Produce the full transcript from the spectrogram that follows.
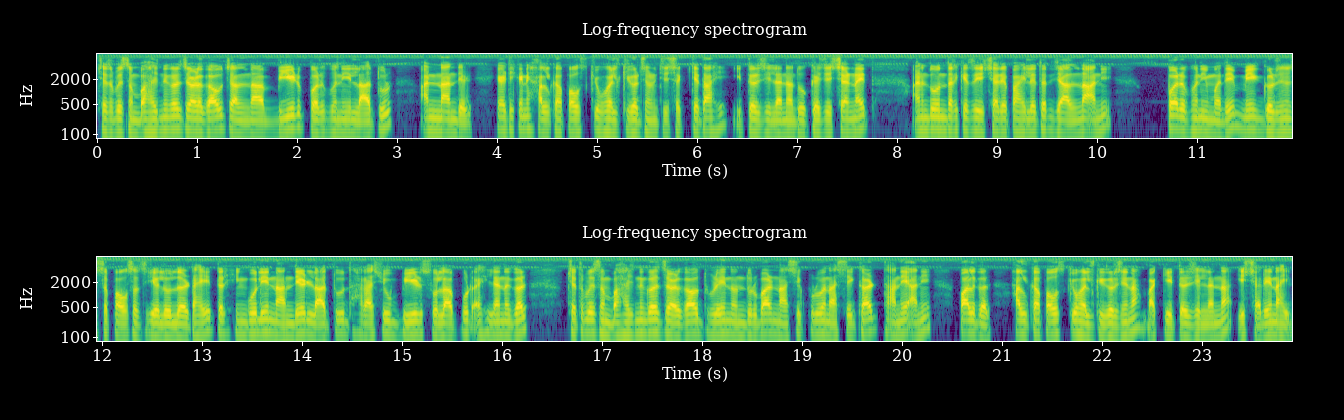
छत्रपती संभाजीनगर जळगाव जालना बीड परभणी लातूर आणि नांदेड या ठिकाणी हलका पाऊस किंवा हलकी गर्जनाची शक्यता आहे. इतर जिल्ह्यांना धोक्याचे इशारे नाहीत. आणि दोन तारखेचे इशारे पाहिले तर जालना आणि परभणीमध्ये मेघगर्जनेचं पावसाचं येलो अलर्ट आहे. तर हिंगोली नांदेड लातूर धाराशिव बीड सोलापूर अहिल्यानगर छत्रपती संभाजीनगर जळगाव धुळे नंदुरबार नाशिक पूर्व नाशिक घाट ठाणे आणि पालघर हलका पाऊस किंवा हलकी गर्जना. बाकी इतर जिल्ह्यांना इशारे नाहीत.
